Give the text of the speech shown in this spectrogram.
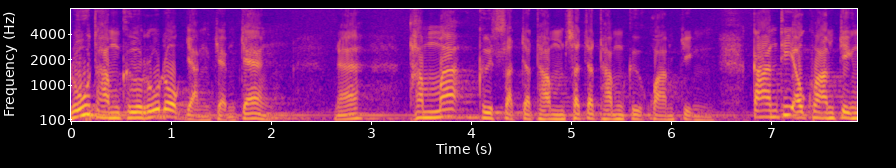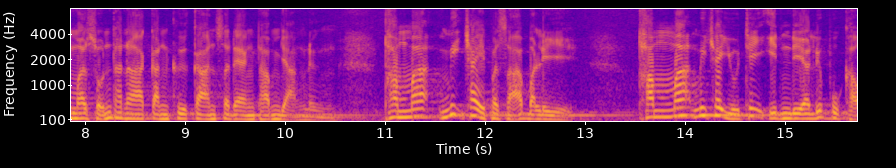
รู้ธรรมคือรู้โลกอย่างแจ่มแจ้งนะธรรมะคือสัจธรรม สัจธรรมคือความจริง การที่เอาความจริงมาสนทนากันคือการแสดงธรรมอย่างหนึ่ง ธรรมะไมิใช่ภาษาบาลี ธรรมะไม่ใช่อยู่ที่อินเดียหรือภูเขา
